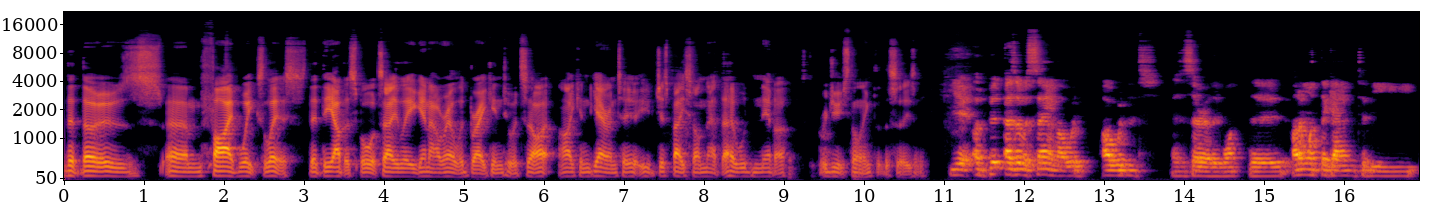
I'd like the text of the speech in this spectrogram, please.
that those um, five weeks less that the other sports, A League, NRL, would break into it. So I, I can guarantee you, just based on that, they would never reduce the length of the season. Yeah, uh, but as I was saying, I would I wouldn't necessarily want the I don't want the game to be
